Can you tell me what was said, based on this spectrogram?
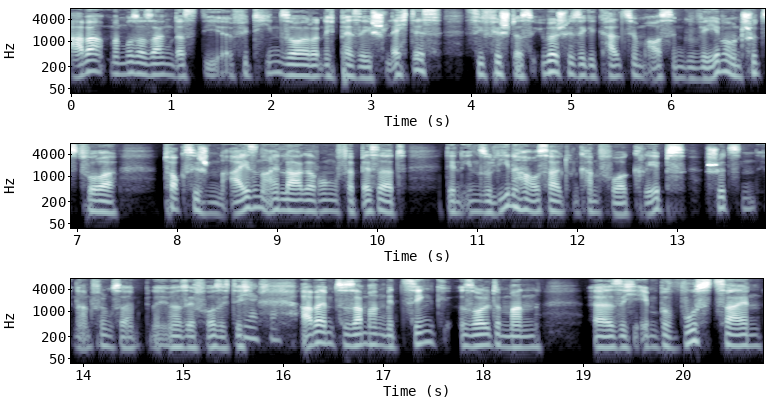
Aber man muss auch sagen, dass die Phytinsäure nicht per se schlecht ist. Sie fischt das überschüssige Kalzium aus dem Gewebe und schützt vor toxischen Eiseneinlagerungen, verbessert den Insulinhaushalt und kann vor Krebs schützen. In Anführungszeichen bin ich immer sehr vorsichtig. Ja, Aber im Zusammenhang mit Zink sollte man äh, sich eben bewusst sein,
